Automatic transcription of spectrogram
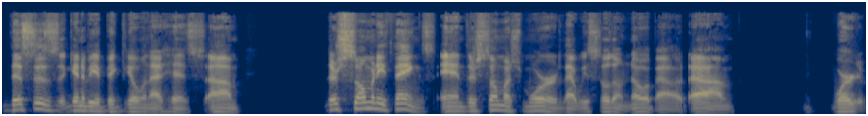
this is going to be a big deal when that hits. Um, there's so many things and there's so much more that we still don't know about um word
